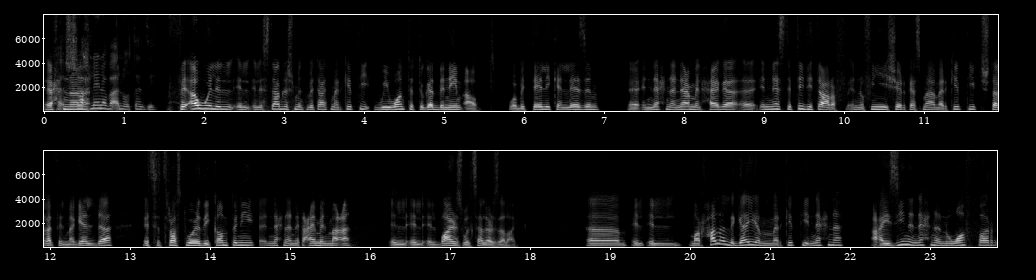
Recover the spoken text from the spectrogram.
فاشرح إحنا لنا بقى النقطة دي. في أول ال establishment بتاعت مركبتي we wanted to get the name out وبالتالي كان لازم آه، إن إحنا نعمل حاجة آه، الناس تبتدي تعرف إنه في شركة اسمها مركبتي بتشتغل في المجال ده. it's trustworthy company إن إحنا نتعامل مع ال buyers وال sellers alike المرحلة اللي جاية من مركبتي إن إحنا عايزين إن إحنا نوفر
